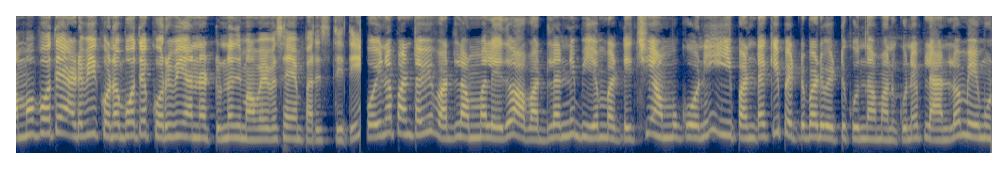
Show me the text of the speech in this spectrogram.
అమ్మబోతే అడవి కొనబోతే కొరివి అన్నట్టున్నది మా వ్యవసాయం పరిస్థితి. పోయిన పంటవి వడ్లు అమ్మలేదు. ఆ వడ్లన్నీ బియ్యం పట్టించి అమ్ముకొని ఈ పంటకి పెట్టుబడి పెట్టుకుందాం అనుకునే ప్లాన్లో మేము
